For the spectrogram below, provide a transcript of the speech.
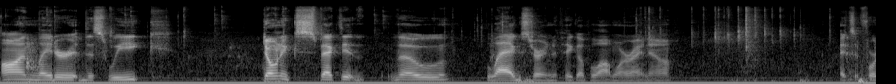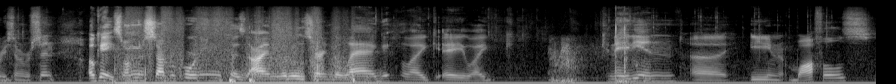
on later this week. Don't expect it though. Lag's starting to pick up a lot more right now. It's at 47%. Okay, so I'm gonna stop recording because I'm literally starting to lag like a like Canadian uh, eating waffles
